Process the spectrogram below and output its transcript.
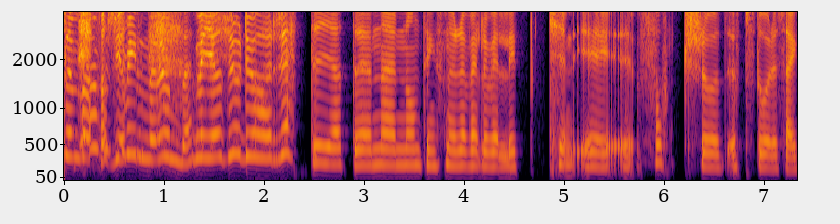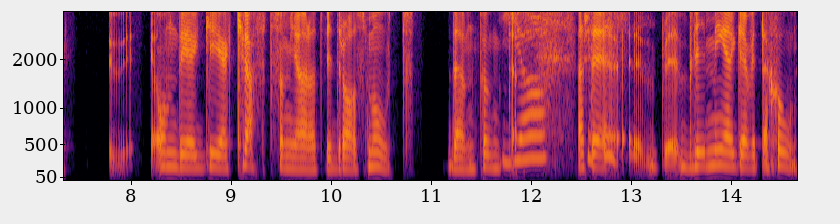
den bara Fast jag- försvinner under. Men jag tror du har rätt i att eh, när någonting snurrar väldigt, väldigt eh, fort så uppstår det så här, eh, om det är G-kraft som gör att vi dras mot den punkten. Ja, att precis. det blir mer gravitation.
